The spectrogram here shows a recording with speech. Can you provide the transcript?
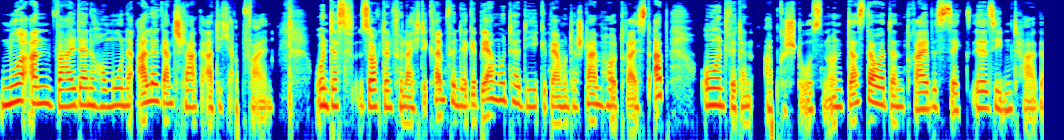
nur an, weil deine Hormone alle ganz schlagartig abfallen. Und das sorgt dann für leichte Krämpfe in der Gebärmutter. Die Gebärmutterschleimhaut reißt ab und wird dann abgestoßen. Und das dauert dann drei bis sechs, äh, sieben Tage.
